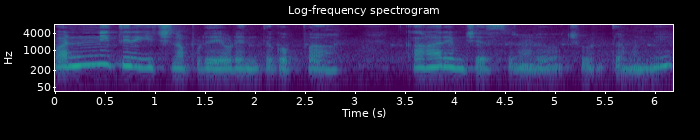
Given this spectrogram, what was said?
అవన్నీ తిరిగి ఇచ్చినప్పుడు దేవుడు ఎంత గొప్ప కార్యం చేస్తున్నాడో చూద్దామండి.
